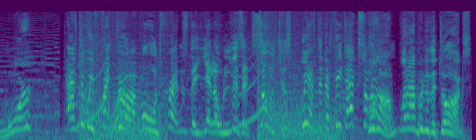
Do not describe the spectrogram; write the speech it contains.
More? After we fight through our old friends, the yellow lizard soldiers, we have to defeat Axel. Hold on, what happened to the dogs?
